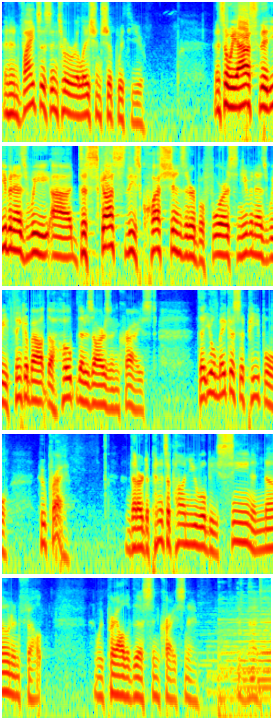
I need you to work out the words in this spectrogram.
and invites us into a relationship with you. And so we ask that even as we uh, discuss these questions that are before us, and even as we think about the hope that is ours in Christ, that you'll make us a people who pray, that our dependence upon you will be seen and known and felt. And we pray all of this in Christ's name. Amen.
